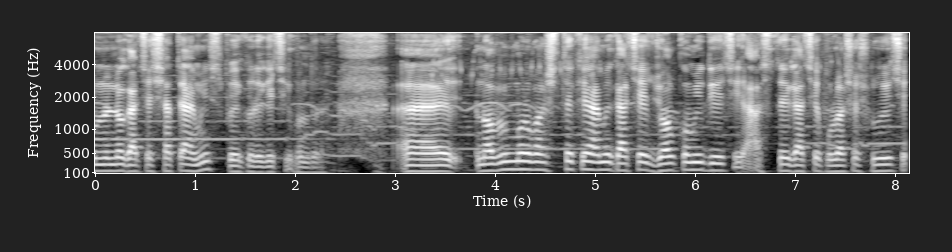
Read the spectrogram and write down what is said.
অন্যান্য গাছের সাথে আমি স্প্রে করে গেছি বন্ধুরা। নভেম্বর মাস থেকে আমি গাছে জল কমিয়ে দিয়েছি, আস্তে গাছে ফুল আসা শুরু হয়েছে।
